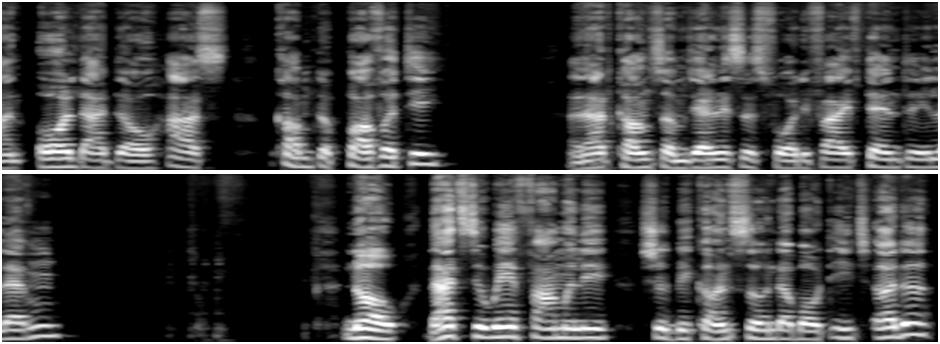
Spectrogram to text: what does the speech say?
and all that thou hast come to poverty. And that comes from Genesis 45 10 to 11. No, that's the way family should be concerned about each other,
